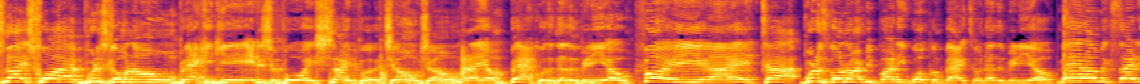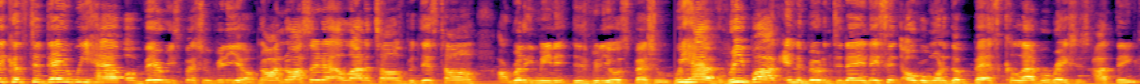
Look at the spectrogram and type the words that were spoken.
Snipe Squad, what is going on? Back again. It is your boy Sniper Joan Joan, and I am back with another video. Fire! Hey, top. What is going on, everybody? Welcome back to another video. Man, I'm excited because today we have a very special video. Now, I know I say that a lot of times, but this time I really mean it. This video is special. We have Reebok in the building today, and they sent over one of the best collaborations I think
